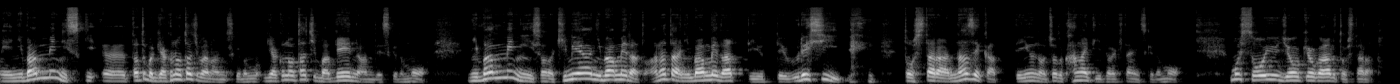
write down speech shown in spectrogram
2番目に好き、例えば逆の立場なんですけども、逆の立場でなんですけども、2番目にその君は2番目だと、あなたは2番目だって言って嬉しい としたらなぜかっていうのをちょっと考えていただきたいんですけども、もしそういう状況があるとしたらと。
